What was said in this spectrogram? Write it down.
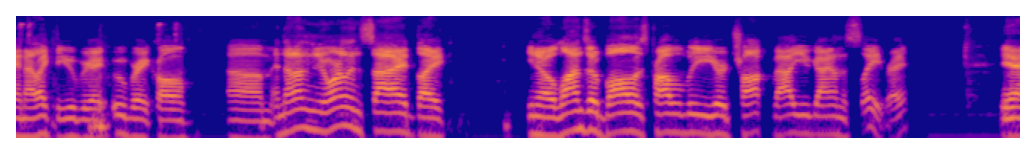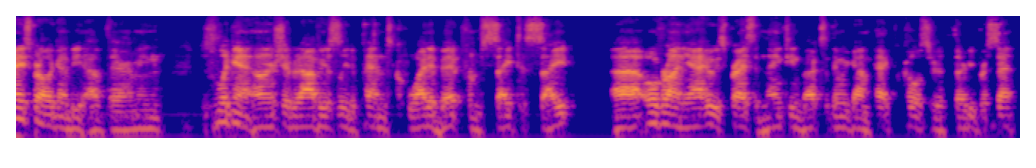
and I like the Oubre Oubre call. Um, and then on the New Orleans side, like you know, Lonzo Ball is probably your chalk value guy on the slate, right? Yeah, he's probably going to be up there. I mean, just looking at ownership, it obviously depends quite a bit from site to site. Uh, over on Yahoo, he's priced at 19 bucks. I think we got him pegged for closer to 30 percent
